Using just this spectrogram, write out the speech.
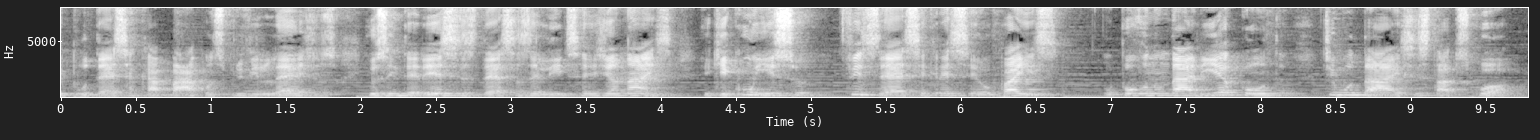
que pudesse acabar com os privilégios e os interesses dessas elites regionais e que com isso fizesse crescer o país. O povo não daria conta de mudar esse status quo.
